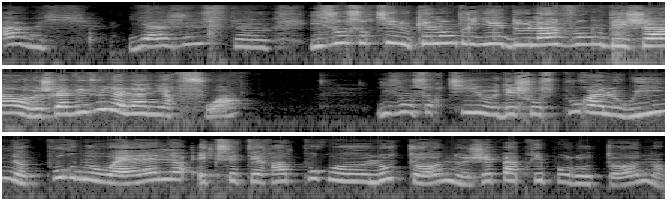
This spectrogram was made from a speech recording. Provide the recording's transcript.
Ah oui, il y a juste... Euh, ils ont sorti le calendrier de l'Avent déjà. Euh, je l'avais vu la dernière fois. Ils ont sorti euh, des choses pour Halloween, pour Noël, etc. Pour l'automne. J'ai pas pris pour l'automne.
